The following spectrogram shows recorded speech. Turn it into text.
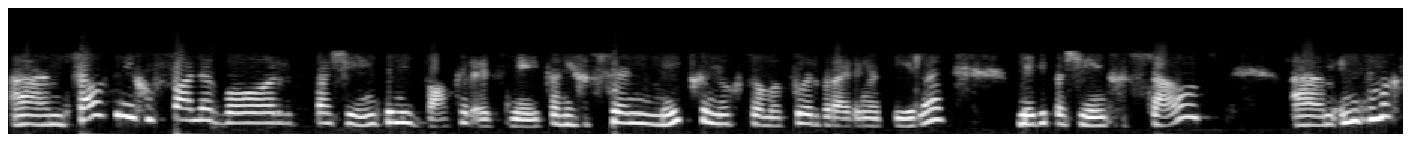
Ehm um, selfs in die gevalle waar pasiënte nie wakker is nie, kan die gesin met genoegsame voorbereiding natuurlik met die pasiënt gesels. Ehm um, en in sommige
